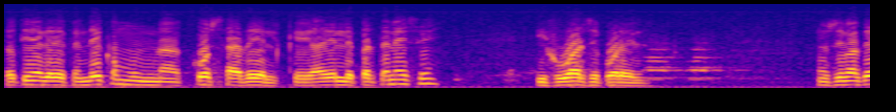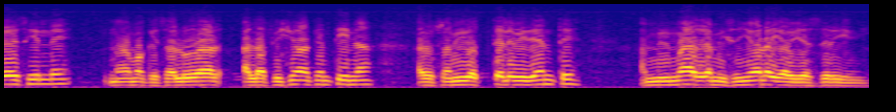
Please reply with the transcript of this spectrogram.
lo tiene que defender como una cosa de él, que a él le pertenece, y jugarse por él. No sé más que decirle, nada más que saludar a la afición argentina, a los amigos televidentes, a mi madre, a mi señora y a Villacerini.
